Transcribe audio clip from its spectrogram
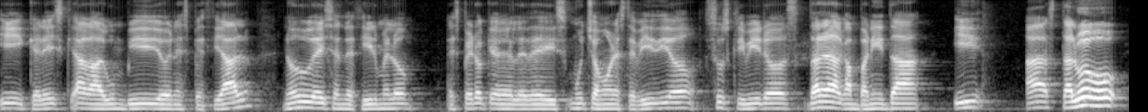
y queréis que haga algún vídeo en especial, no dudéis en decírmelo. Espero que le deis mucho amor a este vídeo, suscribiros, darle a la campanita y ¡hasta luego!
